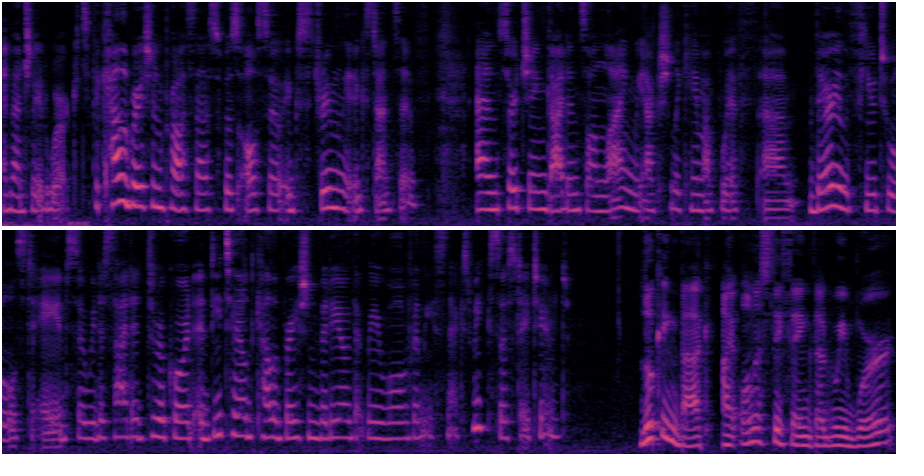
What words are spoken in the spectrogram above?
Eventually, it worked. The calibration process was also extremely extensive. And searching guidance online, we actually came up with um, very few tools to aid. So we decided to record a detailed calibration video that we will release next week. So stay tuned. Looking back, I honestly think that we were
